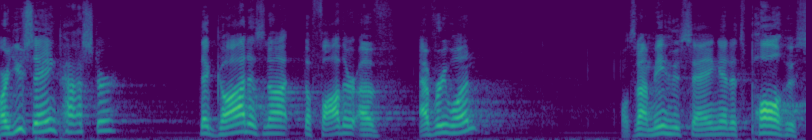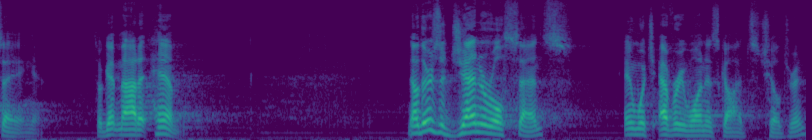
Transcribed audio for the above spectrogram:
are you saying, Pastor, that God is not the father of everyone? Well, it's not me who's saying it, it's Paul who's saying it. So get mad at him. Now, there's a general sense in which everyone is God's children,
